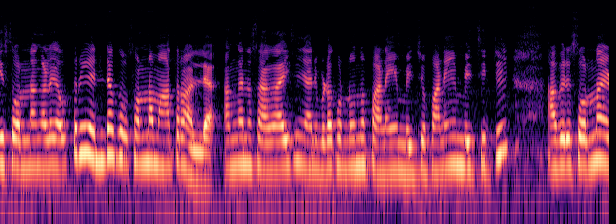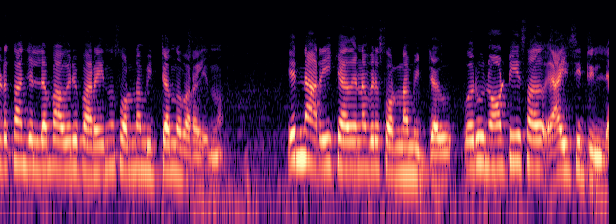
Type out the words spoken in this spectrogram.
ഈ സ്വർണങ്ങൾ ഒത്തിരി എന്റെ സ്വർണം മാത്രമല്ല അങ്ങനെ സഹായിച്ച് ഞാൻ ഇവിടെ കൊണ്ടുവന്ന് പണയം വെച്ചു. പണയം വെച്ചിട്ട് അവർ സ്വർണം എടുക്കാൻ ചെല്ലുമ്പോൾ അവർ പറയുന്നു സ്വർണം വിറ്റെന്ന് പറയുന്നു. എന്നെ അറിയിക്കാതെയാണ് അവർ സ്വർണം വിറ്റത്. ഒരു നോട്ടീസ് അയച്ചിട്ടില്ല.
